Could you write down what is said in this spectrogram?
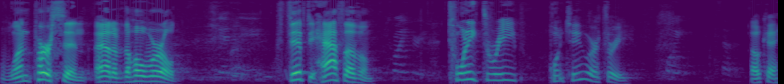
one person out of the whole world. 50, half of them. 23 Point two or three? Okay.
